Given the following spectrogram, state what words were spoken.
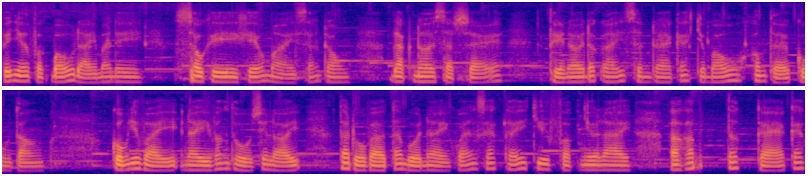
Ví như Phật báu Đại Mani, sau khi khéo mài sáng trong, đặt nơi sạch sẽ, thì nơi đất ấy sinh ra các châu báu không thể cùng tận. Cũng như vậy, này văn thù sẽ lợi, ta trụ vào tam bụi này quan sát thấy chư Phật Như Lai ở khắp tất cả các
